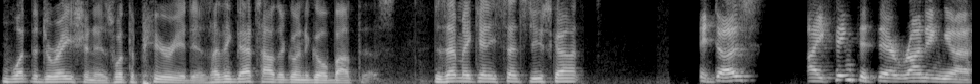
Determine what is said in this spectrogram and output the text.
what the duration is, what the period is. I think that's how they're going to go about this. Does that make any sense to you, Scott? It does. I think that they're running uh,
